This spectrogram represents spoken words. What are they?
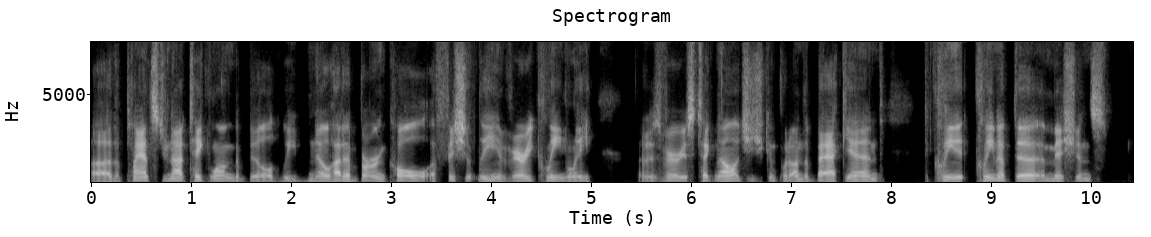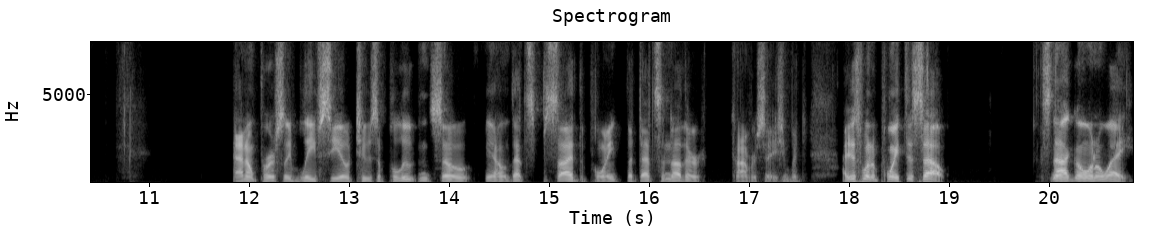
Uh, the plants do not take long to build. We know how to burn coal efficiently and very cleanly. There's various technologies you can put on the back end to clean it, clean up the emissions. I don't personally believe CO2 is a pollutant, so you know that's beside the point. But that's another conversation. But I just want to point this out. It's not going away,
